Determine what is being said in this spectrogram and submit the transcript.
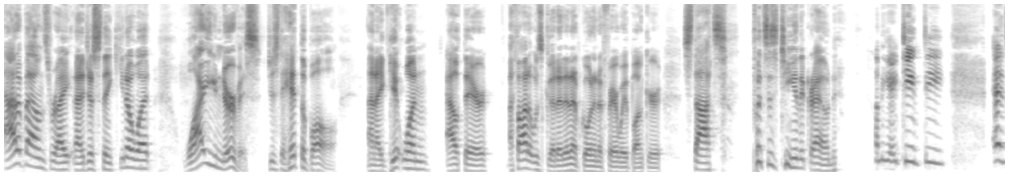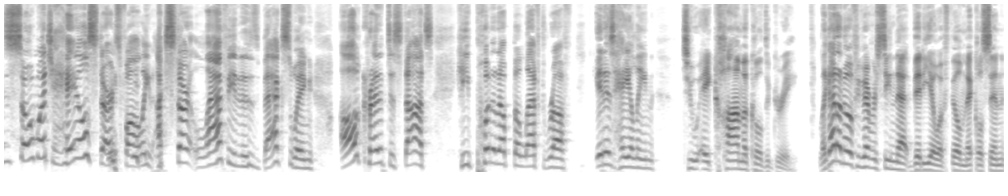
out of bounds right. And I just think, you know what? Why are you nervous? Just to hit the ball. And I get one out there. I thought it was good. I ended up going in a fairway bunker. Stotts puts his tee in the ground on the 18th tee. And so much hail starts falling. I start laughing at his backswing. All credit to Stotts. He put it up the left rough. It is hailing to a comical degree. Like I don't know if you've ever seen that video of Phil Mickelson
